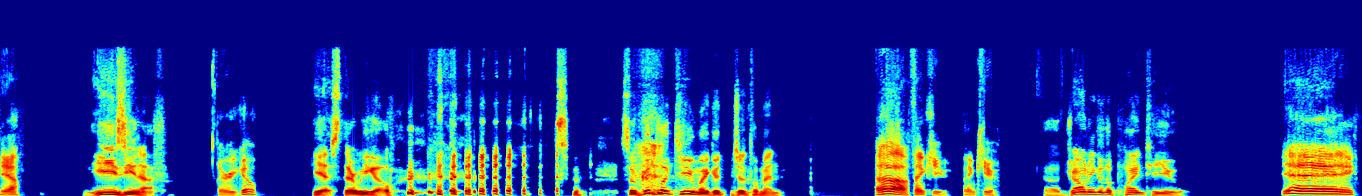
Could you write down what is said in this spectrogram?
Yeah. Easy enough. There you go. Yes, there we go. so, so, good luck to you, my good gentleman. Oh, thank you. Thank you. Uh, drowning of the pint to you. Yay.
